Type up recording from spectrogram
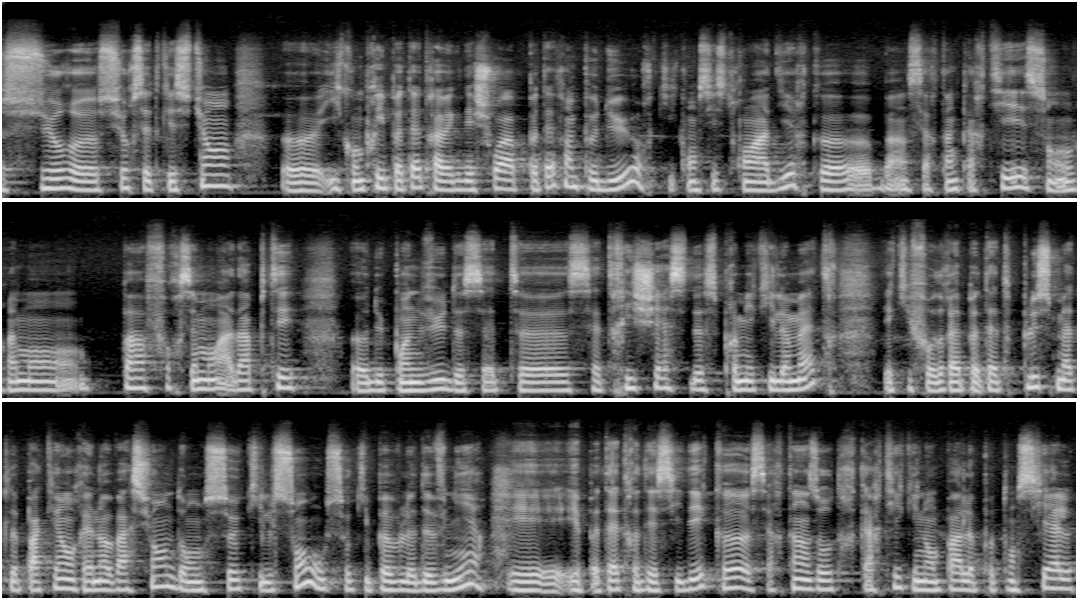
sur, sur cette question, y compris peut-être avec des choix peut-être un peu durs qui consisteront à dire que ben, certains quartiers sont vraiment pas forcément adapté euh, du point de vue de cette, euh, cette richesse de ce premier kilomètre et qu'il faudrait peut-être plus mettre le paquet en rénovation dans ceux qu'ils sont ou ceux qui peuvent le devenir et, peut-être décider que certains autres quartiers qui n'ont pas le potentiel,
